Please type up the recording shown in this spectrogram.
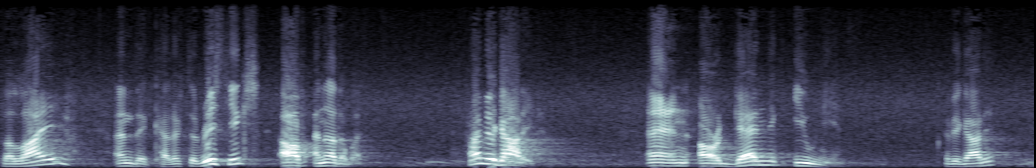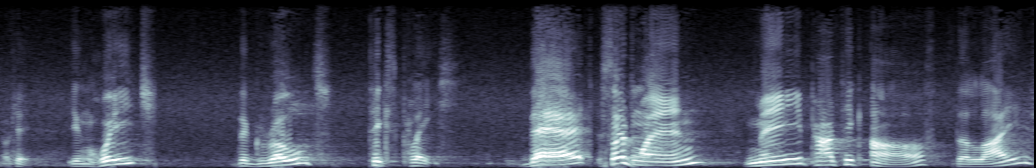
the life and the characteristics of another one. Have you got it? An organic union. Have you got it? Okay. In which the growth takes place. That certain one may partake of the life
